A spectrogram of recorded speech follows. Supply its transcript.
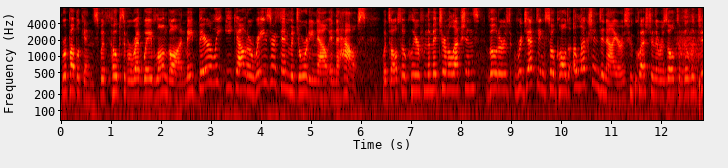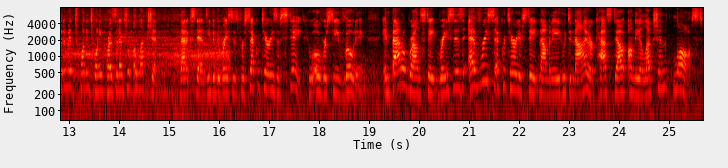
Republicans, with hopes of a red wave long gone, may barely eke out a razor thin majority now in the House. What's also clear from the midterm elections? Voters rejecting so called election deniers who question the results of the legitimate 2020 presidential election. That extends even to races for secretaries of state who oversee voting in battleground state races, every Secretary of State nominee who denied or cast doubt on the election lost.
